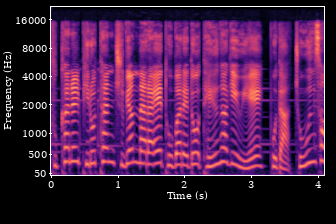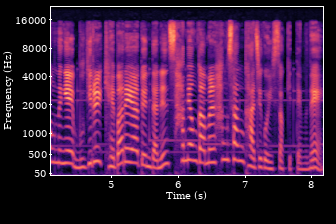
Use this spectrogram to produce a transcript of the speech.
북한을 비롯한 주변 나라의 도발에도 대응하기 위해 보다 좋은 성능의 무기를 개발해야 된다는 사명감을 항상 가지고 있었기 때문에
